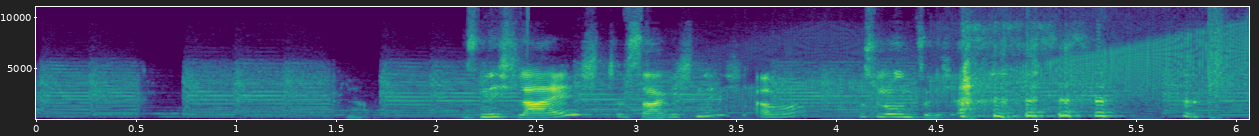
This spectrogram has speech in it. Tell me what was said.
Ja. Ist nicht leicht, das sage ich nicht, aber es lohnt sich.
